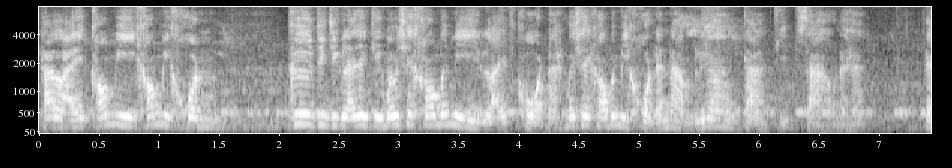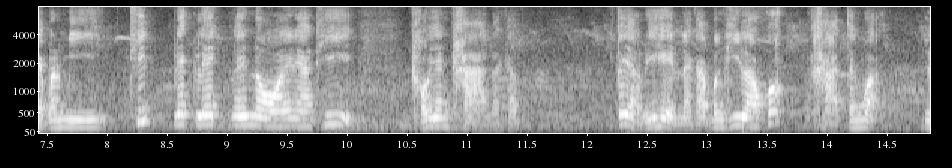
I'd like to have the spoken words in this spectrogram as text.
ถ้าไลฟ์เขามีเขามีคน คือจริง ๆ แล้วจริงๆ ไม่ใช่เขาไม่มีไลฟ์โค้ชนะ ไม่ใช่เขาไม่มีคนแนะนำเรื่องการจีบสาวนะฮะ แต่มันมีทิปเล็กๆ น้อยๆ นะที่เขายังขาดนะครับ ก็อย่างที่เห็นนะครับ บางทีเราก็ขาดจังหวะเ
